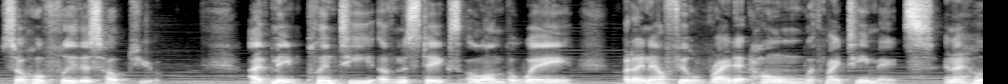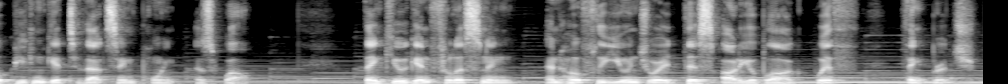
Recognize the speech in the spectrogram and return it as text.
so hopefully this helped you. I've made plenty of mistakes along the way, but I now feel right at home with my teammates, and I hope you can get to that same point as well. Thank you again for listening, and hopefully you enjoyed this audio blog with ThinkBridge.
